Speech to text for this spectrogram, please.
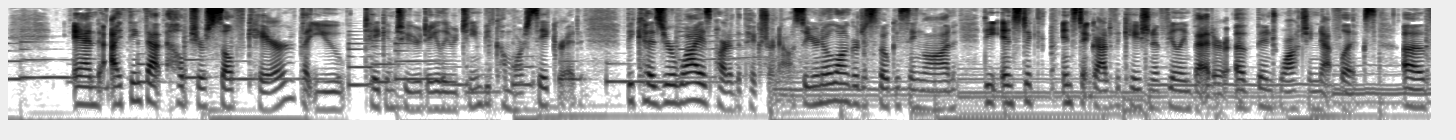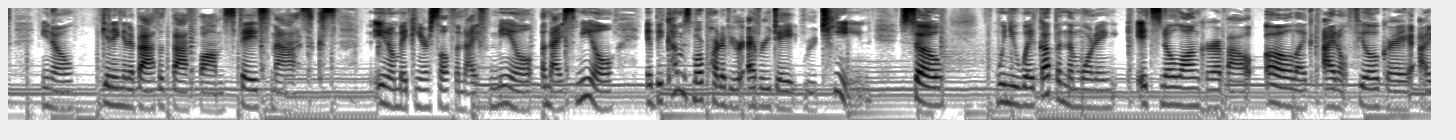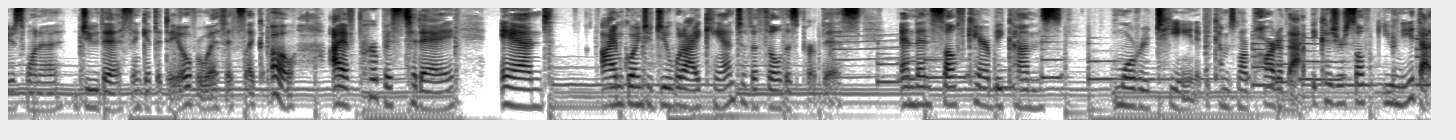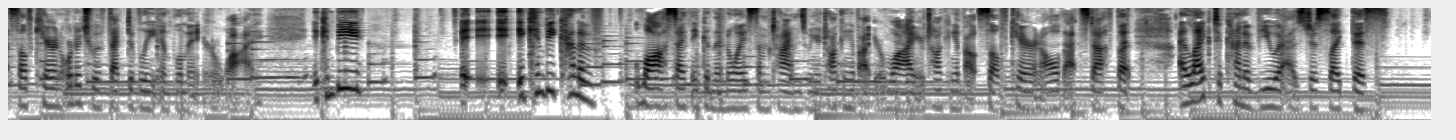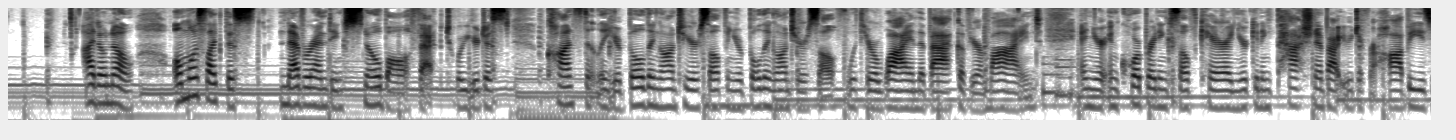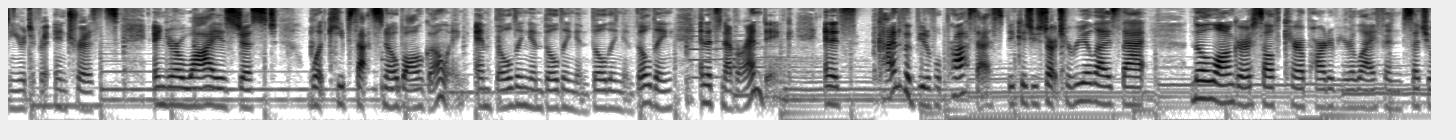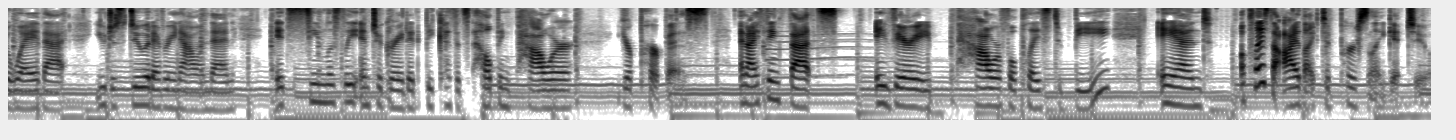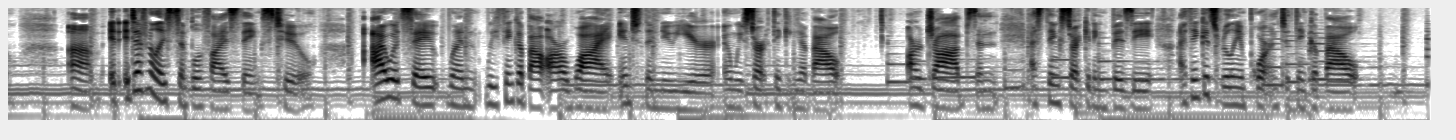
And I think that helps your self care that you take into your daily routine become more sacred because your why is part of the picture now. So you're no longer just focusing on the instant instant gratification of feeling better, of binge watching Netflix, of, you know, getting in a bath with bath bombs, face masks, you know, making yourself a nice meal, a nice meal. It becomes more part of your everyday routine. So when you wake up in the morning, it's no longer about, oh, like, I don't feel great. I just want to do this and get the day over with. It's like, oh, I have purpose today and I'm going to do what I can to fulfill this purpose. And then self care becomes more routine. It becomes more part of that because yourself you need that self-care in order to effectively implement your why. It can be it, it, it, can be kind of lost, I think, in the noise sometimes when you're talking about your why, you're talking about self care and all that stuff. But I like to kind of view it as just like this I don't know, almost like this never ending snowball effect where you're just constantly you're building onto yourself and you're building onto yourself with your why in the back of your mind. And you're incorporating self-care and you're getting passionate about your different hobbies and your different interests. And your why is just what keeps that snowball going and building and building and building and building. And it's never ending. And it's kind of a beautiful process because you start to realize that no longer is self-care a part of your life in such a way that you just do it every now and then. It's seamlessly integrated because it's helping power your purpose. And I think that's a very powerful place to be and a place that I'd like to personally get to. Um, it, it definitely simplifies things too. I would say when we think about our why into the new year and we start thinking about our jobs and as things start getting busy, I think it's really important to think about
